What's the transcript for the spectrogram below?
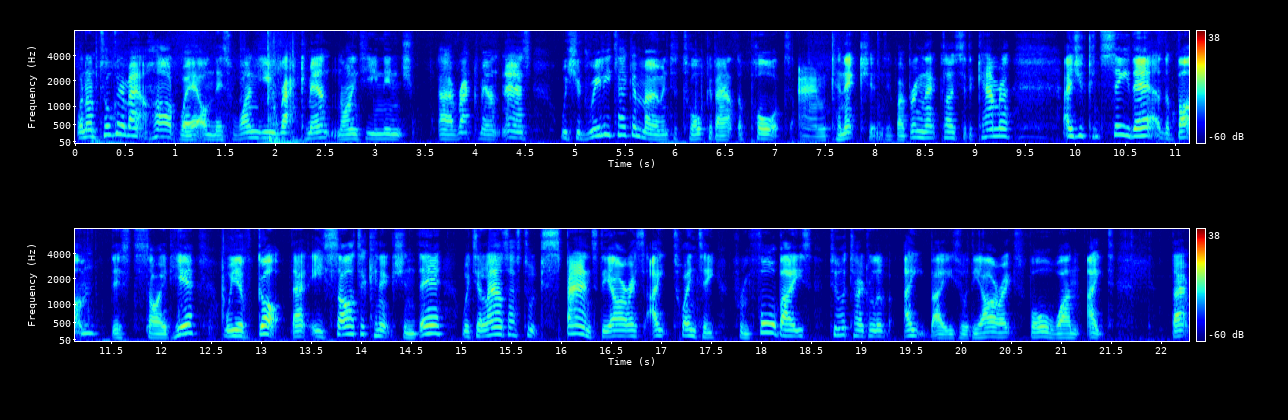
when I'm talking about hardware on this 1U rack mount, 19 inch uh, rack mount NAS, we should really take a moment to talk about the ports and connections. If I bring that closer to camera, as you can see there at the bottom, this side here, we have got that eSATA connection there, which allows us to expand the RS820 from 4 bays to a total of 8 bays with the RX418. That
